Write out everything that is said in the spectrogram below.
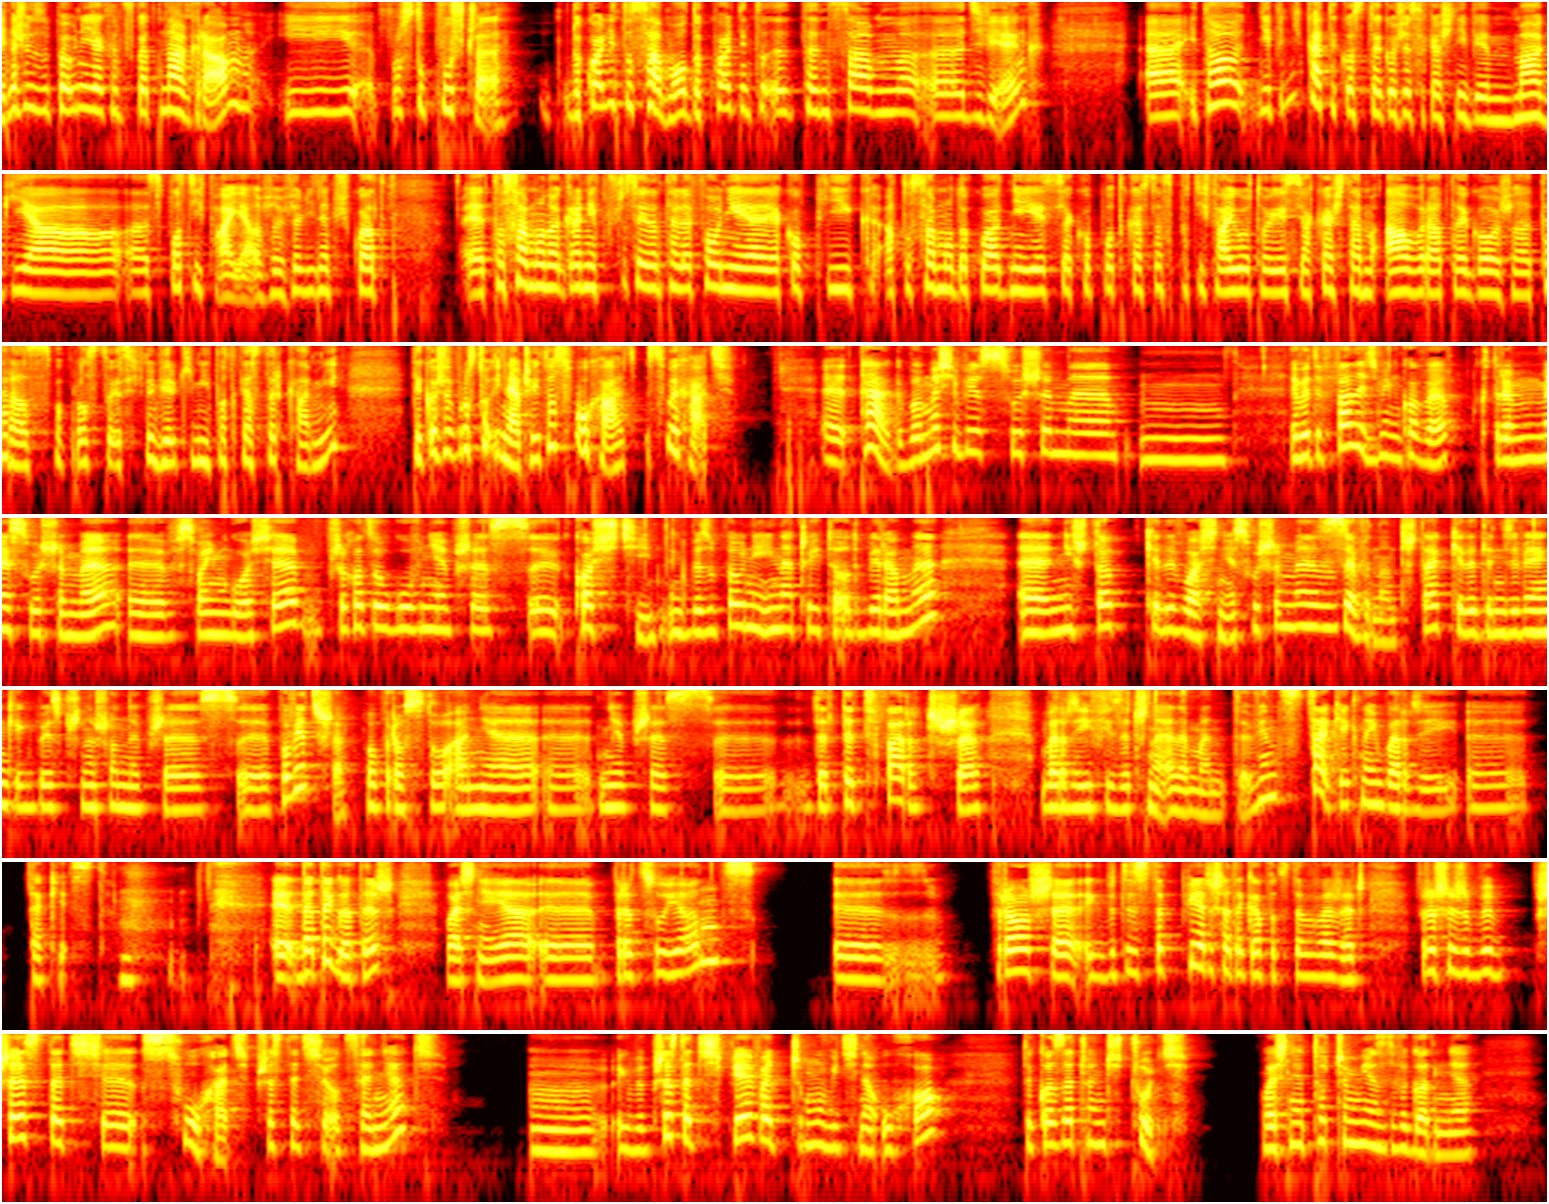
a inaczej zupełnie jak na przykład nagram i po prostu puszczę dokładnie to samo, dokładnie to, ten sam e, dźwięk. E, I to nie wynika tylko z tego, że jest jakaś, nie wiem, magia e, Spotify'a, że jeżeli na przykład to samo nagranie puszczę sobie na telefonie jako plik, a to samo dokładnie jest jako podcast na Spotify'u, to jest jakaś tam aura tego, że teraz po prostu jesteśmy wielkimi podcasterkami, tylko że po prostu inaczej to słuchać, słychać. Tak, bo my siebie słyszymy... Mm jakby te fale dźwiękowe, które my słyszymy y, w swoim głosie, przychodzą głównie przez y, kości. Jakby zupełnie inaczej to odbieramy e, niż to, kiedy właśnie słyszymy z zewnątrz, tak? Kiedy ten dźwięk jakby jest przenoszony przez y, powietrze po prostu, a nie, nie przez te, te twardsze, bardziej fizyczne elementy. Więc tak, jak najbardziej tak jest. E, dlatego też właśnie ja pracując proszę, jakby to jest ta pierwsza taka podstawowa rzecz, proszę, żeby przestać się słuchać, przestać się oceniać, yy, jakby przestać śpiewać czy mówić na ucho, tylko zacząć czuć właśnie to, czym jest wygodnie.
